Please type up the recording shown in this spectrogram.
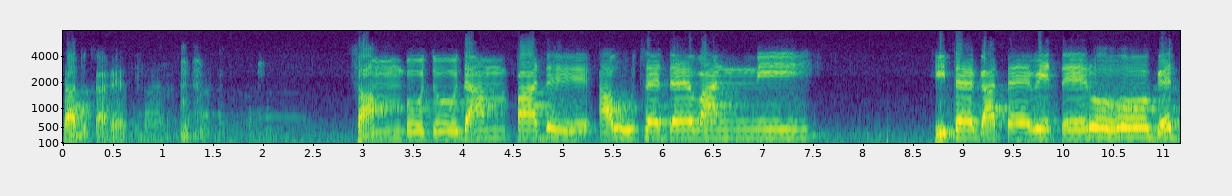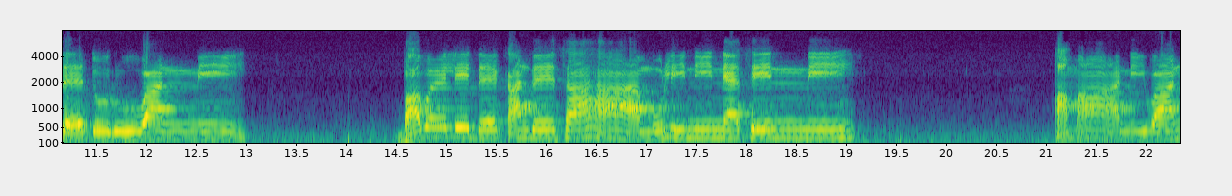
සාදුකාරය සම්බුදු දම්පද ඖෂධ වන්නේ හිතගත වෙත රෝගද දුරු වන්නේ බවලෙද කඳ සහ මුලිනි නැසෙන්නේ අමා නිවන්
